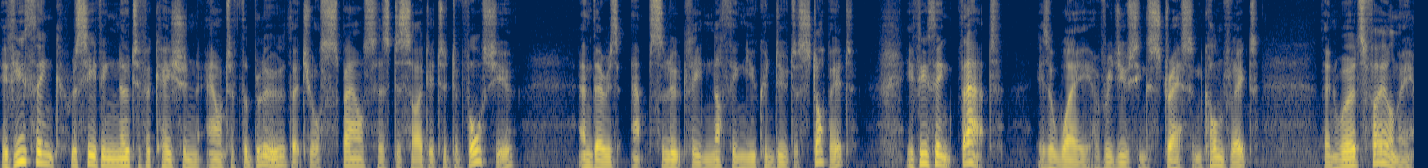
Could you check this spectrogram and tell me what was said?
if you think receiving notification out of the blue that your spouse has decided to divorce you, and there is absolutely nothing you can do to stop it, if you think that is a way of reducing stress and conflict, then words fail me.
